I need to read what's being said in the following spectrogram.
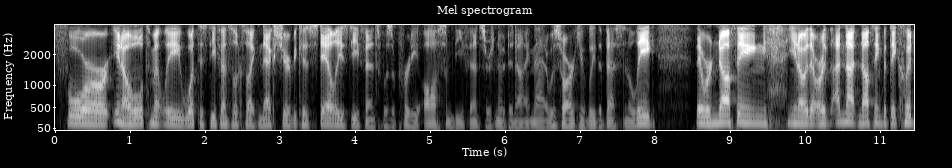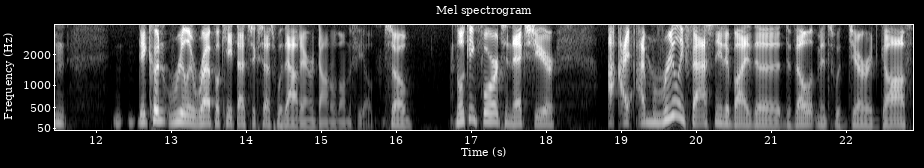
for you know ultimately what this defense looks like next year because Staley's defense was a pretty awesome defense. There's no denying that. It was arguably the best in the league. They were nothing, you know, they were uh, not nothing, but they couldn't they couldn't really replicate that success without Aaron Donald on the field. So looking forward to next year. I, I'm really fascinated by the developments with Jared Goff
